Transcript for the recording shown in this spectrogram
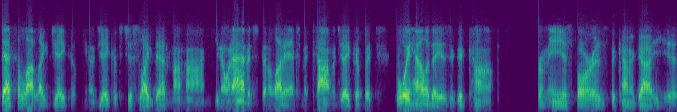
that's a lot like Jacob. You know, Jacob's just like that in my mind. You know, and I haven't spent a lot of intimate time with Jacob, but Roy Halladay is a good comp for me as far as the kind of guy he is.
